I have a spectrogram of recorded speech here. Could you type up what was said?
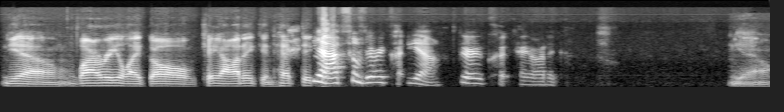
yeah, wiry like all chaotic and hectic? Yeah, I feel very yeah, very chaotic. Yeah.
